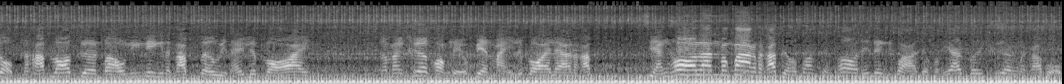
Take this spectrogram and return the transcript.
จบๆนะครับ รอบเดินเบานิ่งๆนะครับเซอร์วิสให้เรียบร้อยน้ำมันเครื่องของเหลวเปลี่ยนใหม่เรียบร้อยแล้วนะครับ เสียงท่อลั่นมากๆนะครับเดี๋ยวฟังเสียงท่อนิดนึงดีกว่าเดี๋ยวขออนุญาตเบิ้ลเครื่องนะครับผม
